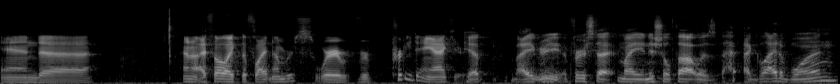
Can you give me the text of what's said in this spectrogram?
and uh, I don't know. I felt like the flight numbers were, were pretty dang accurate. Yep, I agree. At first, I, my initial thought was a glide of one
